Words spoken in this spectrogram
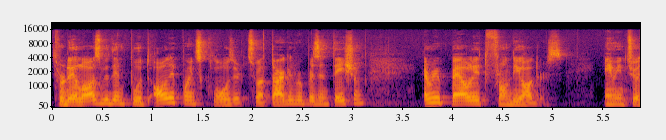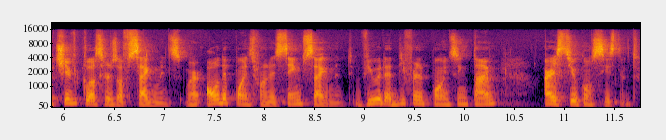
Through the loss, we then put all the points closer to a target representation and repel it from the others, aiming to achieve clusters of segments where all the points from the same segment viewed at different points in time are still consistent.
